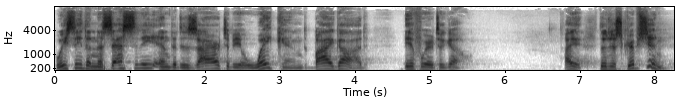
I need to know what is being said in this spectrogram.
We see the necessity and the desire to be awakened by God if we're to go. I, the description,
